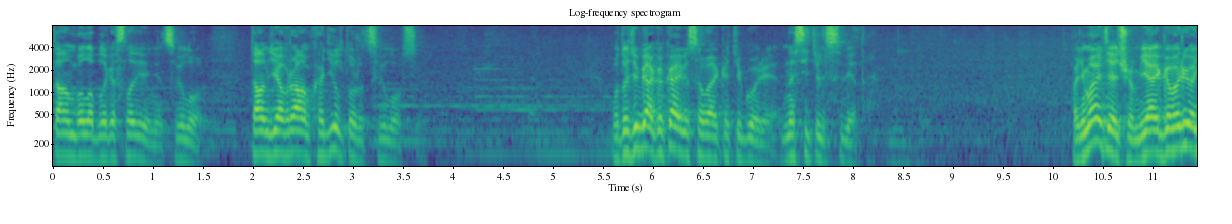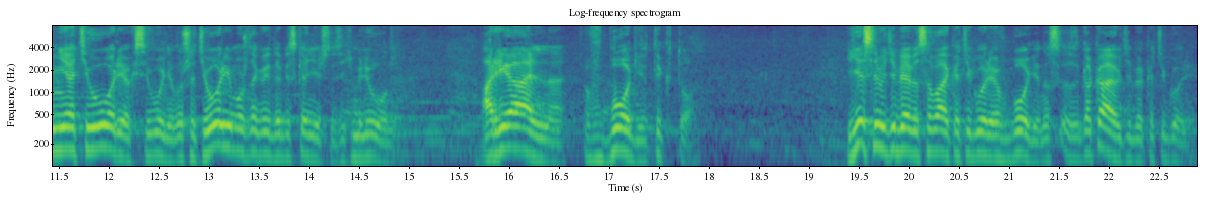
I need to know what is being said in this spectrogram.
там было благословение, цвело. Там, где Авраам ходил, тоже цвело все. Вот у тебя какая весовая категория? Носитель света. Понимаете, о чем? Я говорю не о теориях сегодня, потому что теории можно говорить до бесконечности, их миллионы. А реально в Боге ты кто? Если у тебя весовая категория в Боге, какая у тебя категория?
